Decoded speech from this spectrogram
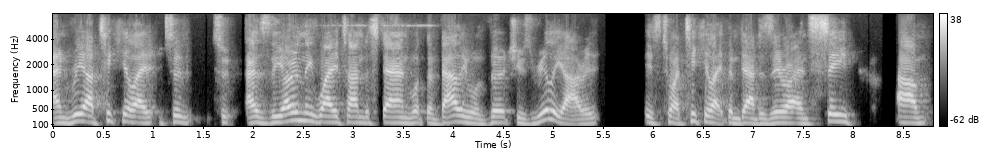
and re-articulate to, to, as the only way to understand what the value of virtues really are is, is to articulate them down to zero and see um,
